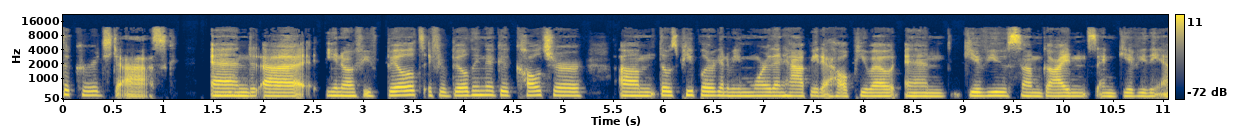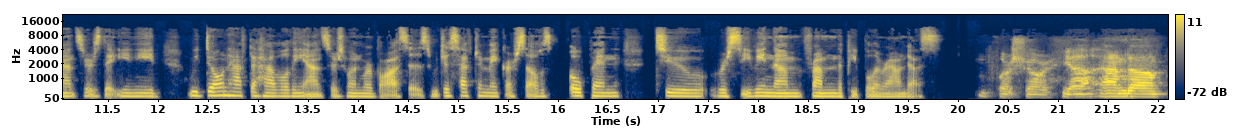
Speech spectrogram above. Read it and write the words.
the courage to ask. And uh, you know if you've built if you're building a good culture um, those people are going to be more than happy to help you out and give you some guidance and give you the answers that you need. We don't have to have all the answers when we're bosses. We just have to make ourselves open to receiving them from the people around us for sure yeah. And um,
